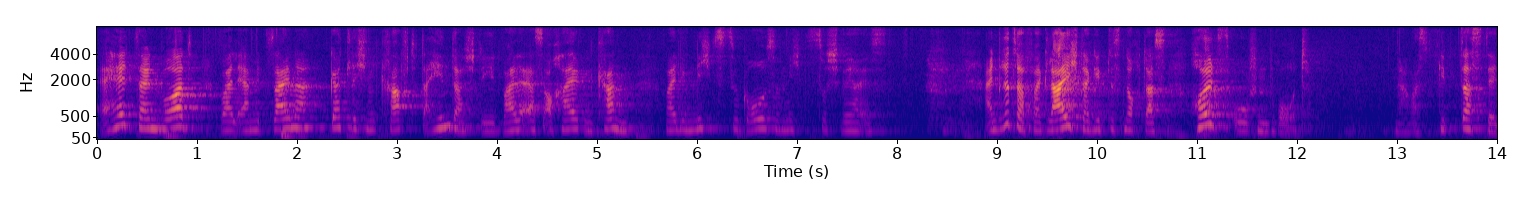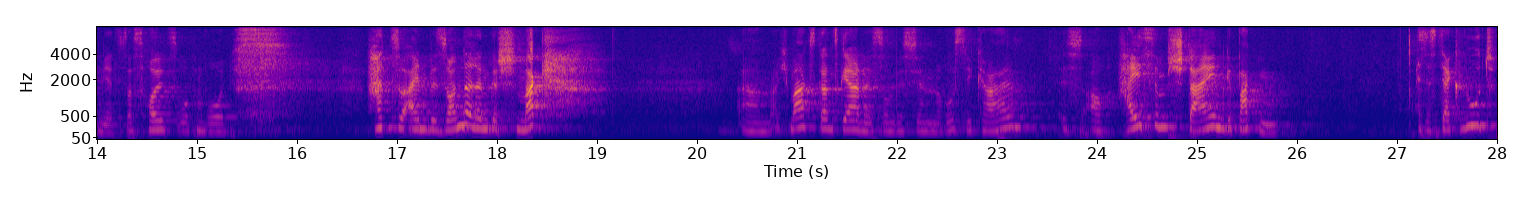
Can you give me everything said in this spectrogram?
Er hält sein Wort, weil er mit seiner göttlichen Kraft dahinter steht, weil er es auch halten kann, weil ihm nichts zu groß und nichts zu schwer ist. Ein dritter Vergleich, da gibt es noch das Holzofenbrot. Na, was gibt das denn jetzt, das Holzofenbrot? Hat so einen besonderen Geschmack. Ähm, ich mag es ganz gerne, ist so ein bisschen rustikal, ist auf heißem Stein gebacken. Es ist der Glut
